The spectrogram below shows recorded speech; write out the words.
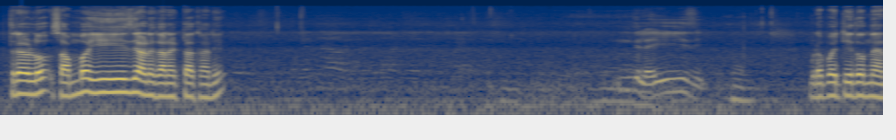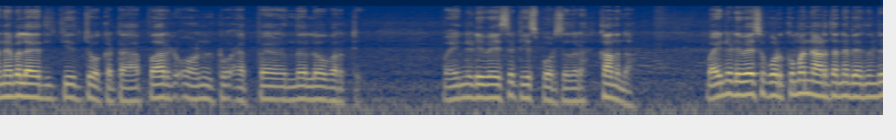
ഇത്രയേ ഉള്ളൂ. സംഭവം ഈസിയാണ് കണക്ട് ആക്കാൻ ഇവിടെ പോയിട്ട് ഇതൊന്ന് എനേബിൾ ആയിട്ട് വെക്കട്ടെ. അപ്പാർ ഓൺ ടു അപ്പ് എന്തല്ലോ പറഞ്ഞിട്ട് ബൈൻഡ് ഡിവൈസ് ടി സ്പോർട്സ് ഇതടെ കാണുന്നുണ്ടോ? ബൈൻഡ് ഡിവൈസ് കൊടുക്കുമ്പോൾ അവിടെ തന്നെ വരുന്നുണ്ട്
